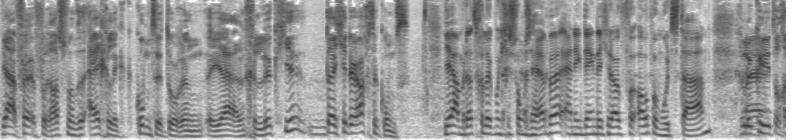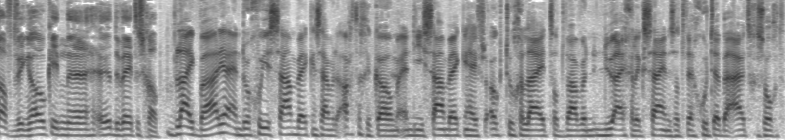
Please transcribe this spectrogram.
Ja, ver, verrast, want eigenlijk komt het door een, ja, een gelukje dat je erachter komt. Ja, maar dat geluk moet je soms hebben. En ik denk dat je er ook voor open moet staan. Geluk kun je uh, toch afdwingen, ook in uh, de wetenschap? Blijkbaar, ja. En door goede samenwerking zijn we erachter gekomen. En die samenwerking heeft er ook toe geleid tot waar we nu eigenlijk zijn. Dus dat we goed hebben uitgezocht.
